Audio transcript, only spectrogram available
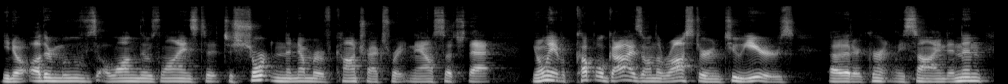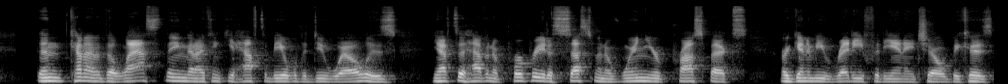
you know, other moves along those lines to, to shorten the number of contracts right now, such that you only have a couple guys on the roster in two years uh, that are currently signed. And then, then kind of the last thing that I think you have to be able to do well is you have to have an appropriate assessment of when your prospects are going to be ready for the NHL because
